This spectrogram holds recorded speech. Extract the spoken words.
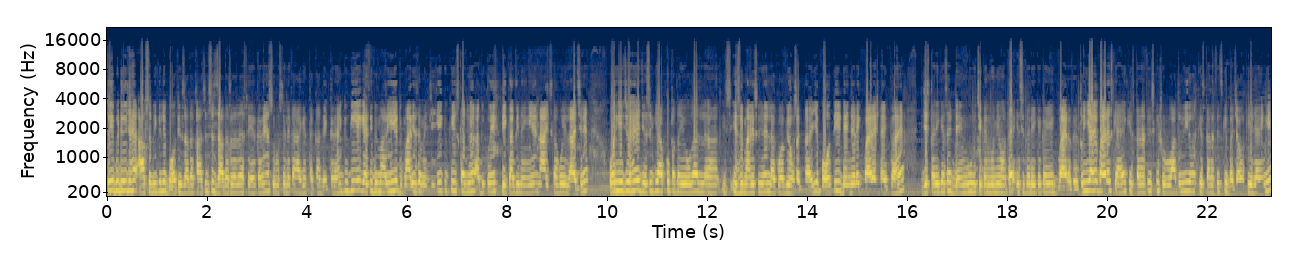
तो ये वीडियो जो है, आप सभी के लिए बहुत ही ज़्यादा खास है ज़्यादा से ज़्यादा शेयर करें शुरू से लेकर आगे तक का देखते रहें क्योंकि एक ऐसी बीमारी है बीमारी समझ लीजिए क्योंकि इसका जो है अभी कोई एक टीका भी नहीं है ना इसका कोई इलाज है। और ये जो है जैसे कि आपको पता ही होगा इस, इस बीमारी से जो है लकवा भी हो सकता है। ये बहुत ही डेंजर एक वायरस टाइप का है। जिस तरीके से डेंगू, चिकनगुनिया होता है, इसी तरीके का एक वायरस है। तो यह वायरस क्या है? किस तरह से इसकी शुरुआत हुई और किस तरह से इसके बचाव किए जाएँगे?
